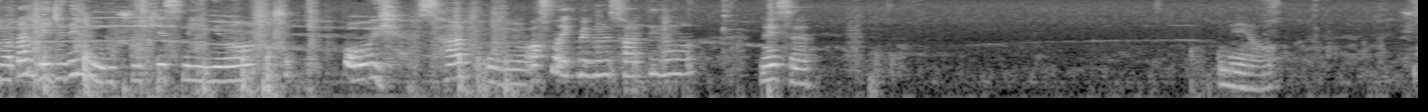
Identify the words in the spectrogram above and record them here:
Ya ben beceremiyorum şunu kesmeyi ya. Oy sert oluyor. Aslında ekmek böyle sert değil ama neyse. Bu ne ya? Şu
